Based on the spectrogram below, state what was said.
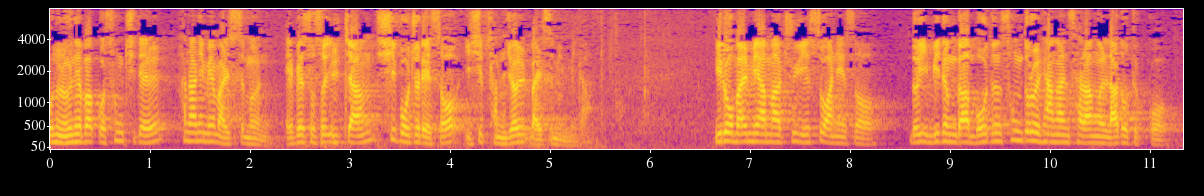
오늘 은혜 받고 성취될 하나님의 말씀은 에베소서 1장 15절에서 23절 말씀입니다. 이로 말미암아 주 예수 안에서 너희 믿음과 모든 성도를 향한 사랑을 나도 듣고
